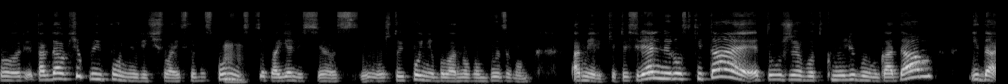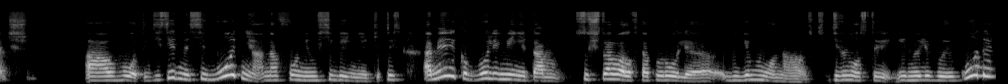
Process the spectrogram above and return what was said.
Э, тогда вообще про Японию речь шла, если вы вспомните, mm-hmm. все боялись, э, что Япония была новым вызовом Америки. То есть реальный рост Китая – это уже вот к нулевым годам и дальше. А, вот. И действительно, сегодня на фоне усиления, то есть Америка более-менее там существовала в такой роли гегемона в 90-е и нулевые годы,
